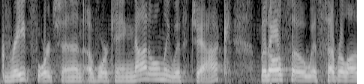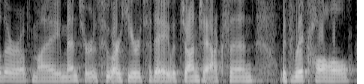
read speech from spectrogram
great fortune of working not only with Jack, but also with several other of my mentors who are here today, with John Jackson, with Rick Hall,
